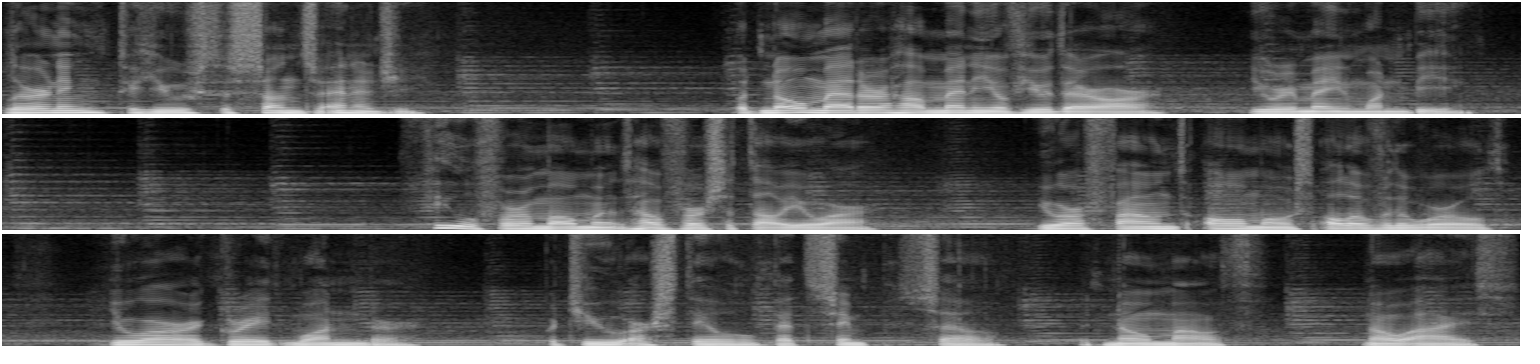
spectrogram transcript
learning to use the sun's energy. But no matter how many of you there are, you remain one being. Feel for a moment how versatile you are you are found almost all over the world. You are a great wonder, but you are still that simple cell with no mouth, no eyes.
